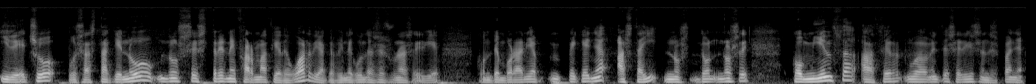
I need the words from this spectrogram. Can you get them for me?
Y de hecho, pues hasta que no, no se estrene Farmacia de Guardia, que a fin de cuentas es una serie contemporánea pequeña, hasta ahí no, no, no se comienza a hacer nuevamente series en España.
